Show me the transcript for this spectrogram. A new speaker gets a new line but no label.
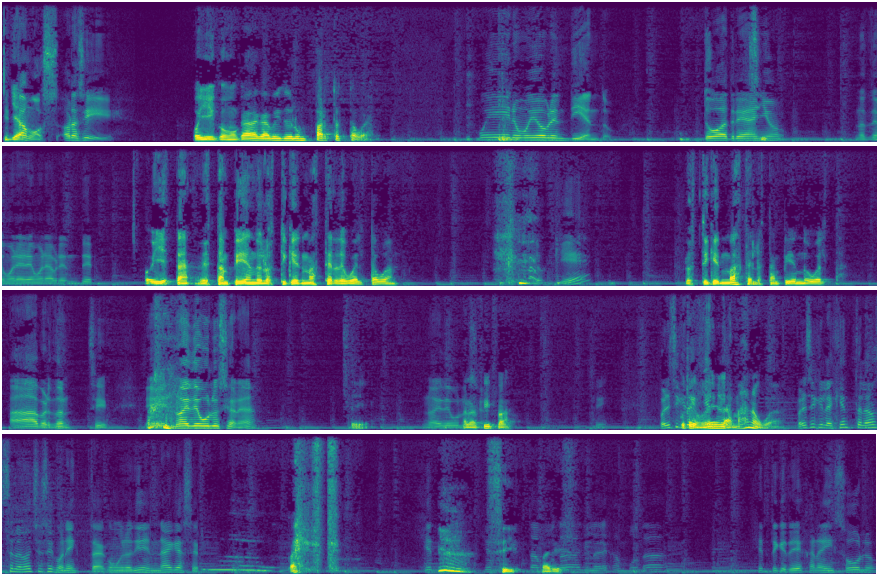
Ya.
Vamos, ahora sí.
Oye, como cada capítulo un parto esta weá.
Bueno, me ido aprendiendo. Dos a tres años nos demoraremos en aprender.
Oye, están, están pidiendo los Ticketmaster de vuelta, weón.
¿Los qué?
Los Ticketmaster lo están pidiendo vuelta.
Ah, perdón, sí. Eh, no hay devolución, ¿eh?
Sí.
No hay
A
devolución.
la FIFA.
Sí. Parece, que
Puta,
la
me
gente,
la mano, weón.
parece que la gente a las 11 de la noche se conecta, como que no tienen nada que hacer.
Parece.
Gente, gente
Sí,
que está
parece.
botada, que la dejan botada. Gente que te dejan ahí solo.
